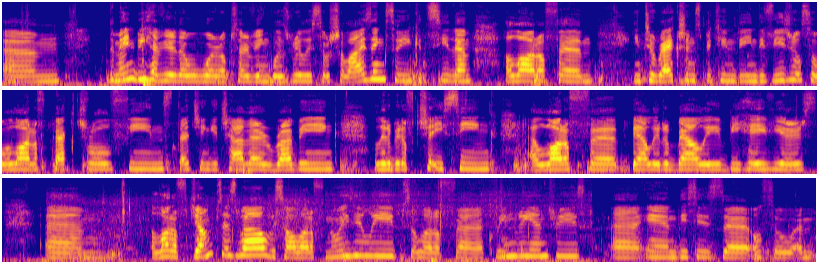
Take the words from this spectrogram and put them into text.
Um, the main behavior that we were observing was really socializing so you could see them a lot of um, interactions between the individuals so a lot of pectoral fins touching each other rubbing a little bit of chasing a lot of belly to belly behaviors um, a lot of jumps as well we saw a lot of noisy leaps a lot of uh, clean re-entries uh, and this is uh, also um,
